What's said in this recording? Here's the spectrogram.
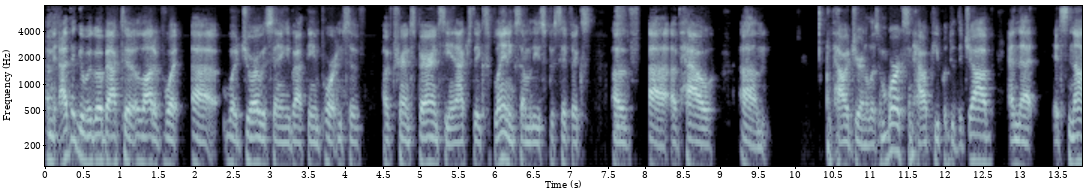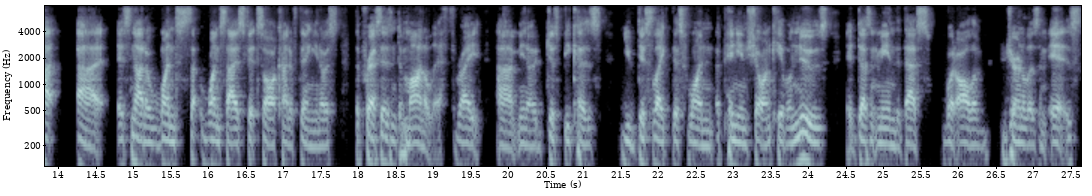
I mean, I think it would go back to a lot of what uh, what Joy was saying about the importance of of transparency and actually explaining some of these specifics of uh, of how um, of how journalism works and how people do the job, and that it's not uh, it's not a one one size fits all kind of thing. You know, the press isn't a monolith, right? Um, you know, just because you dislike this one opinion show on cable news, it doesn't mean that that's what all of journalism is.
